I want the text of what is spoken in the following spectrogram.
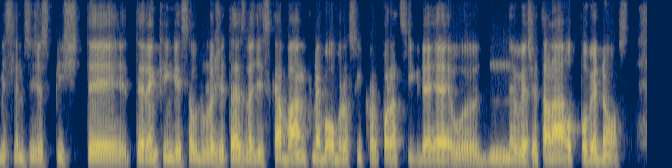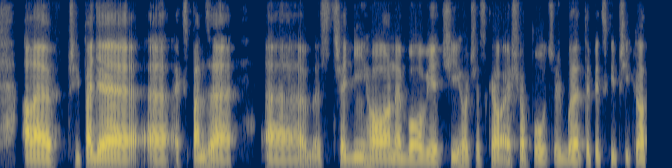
myslím si, že spíš ty, ty rankingy jsou důležité z hlediska bank nebo obrovských korporací, kde je neuvěřitelná odpovědnost, ale v případě eh, expanze eh, středního nebo většího českého e-shopu, což bude typický příklad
